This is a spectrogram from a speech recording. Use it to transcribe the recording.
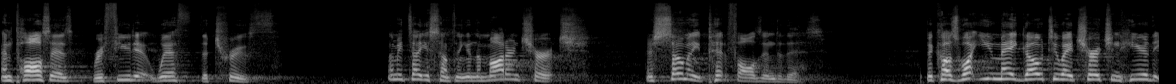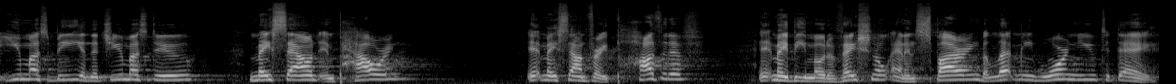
And Paul says, refute it with the truth. Let me tell you something. In the modern church, there's so many pitfalls into this. Because what you may go to a church and hear that you must be and that you must do may sound empowering, it may sound very positive, it may be motivational and inspiring, but let me warn you today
